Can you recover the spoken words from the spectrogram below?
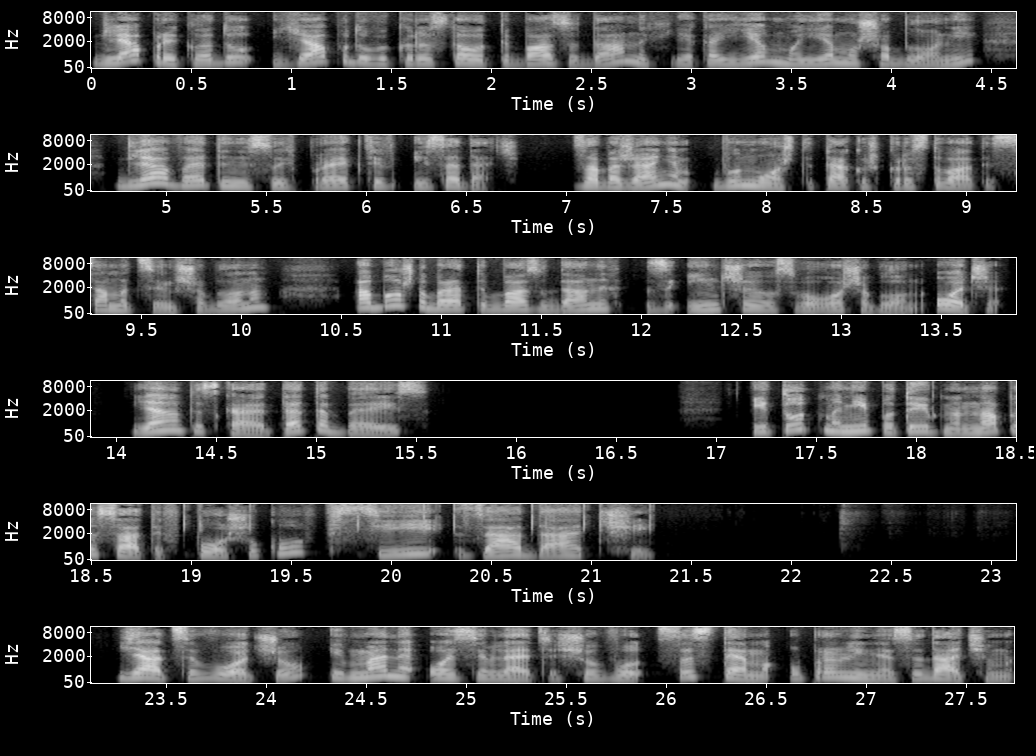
Для прикладу, я буду використовувати базу даних, яка є в моєму шаблоні для ведення своїх проєктів і задач. За бажанням, ви можете також користуватись саме цим шаблоном або ж обрати базу даних з іншого свого шаблону. Отже, я натискаю Database, і тут мені потрібно написати в пошуку всі задачі. Я це вводжу, і в мене ось з'являється, що в система управління задачами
